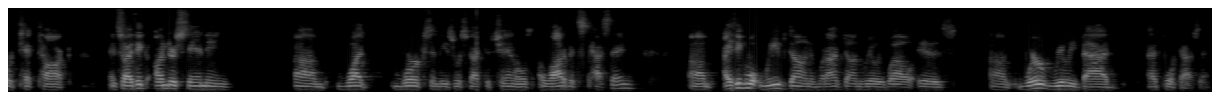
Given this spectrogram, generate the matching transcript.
or TikTok. And so I think understanding um, what works in these respective channels, a lot of it's testing. Um, I think what we've done and what I've done really well is uh, we're really bad at forecasting.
